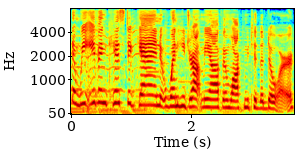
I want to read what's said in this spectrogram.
And we even kissed again when he dropped me off and walked me to the door.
